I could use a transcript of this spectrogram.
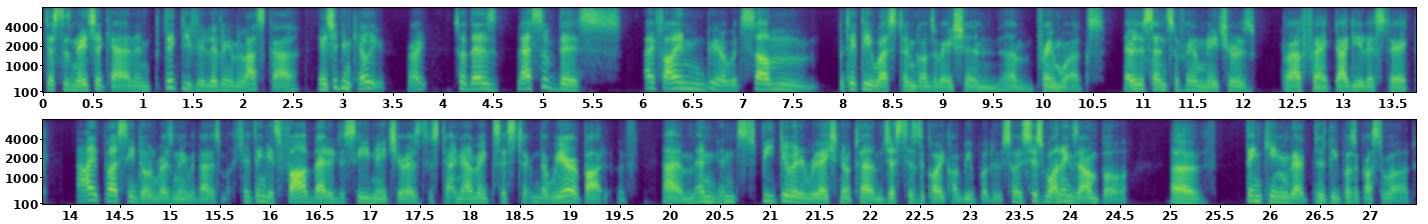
just as nature can. And particularly if you're living in Alaska, nature can kill you, right? So there's less of this. I find, you know, with some particularly Western conservation um, frameworks, there's a sense of you know, nature is perfect, idealistic, I personally don't resonate with that as much. I think it's far better to see nature as this dynamic system that we are a part of um, and, and speak to it in relational terms, just as the Koyukon people do. So it's just one example of thinking that there's peoples across the world.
